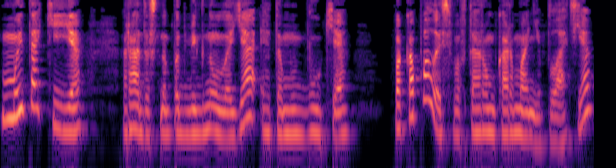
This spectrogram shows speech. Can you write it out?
мы такие», — радостно подмигнула я этому буке. Покопалась во втором кармане платья,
